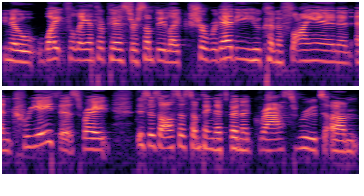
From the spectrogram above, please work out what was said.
you know, white philanthropists or somebody like Sherwood Eddy who kind of fly in and, and create this, right? This is also something that's been a grassroots um,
